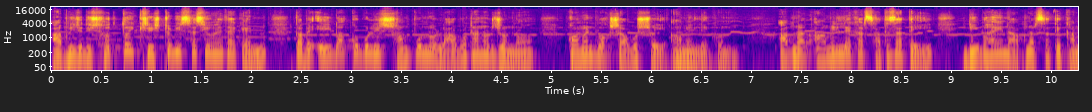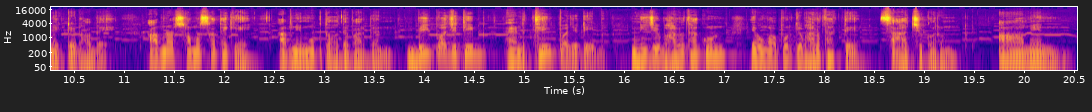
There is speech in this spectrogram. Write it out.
আপনি যদি সত্যই খ্রিস্ট বিশ্বাসী হয়ে থাকেন, তবে এই বাক্যগুলির সম্পূর্ণ লাভ ওঠানোর জন্য কমেন্ট বক্সে অবশ্যই আমিন লিখুন। আপনার আমিন লেখার সাথে সাথেই ডিভাইন আপনার সাথে কানেক্টেড হবে। আপনার সমস্যা থেকে আপনি মুক্ত হতে পারবেন। Be positive and think positive. নিজে ভালো থাকুন এবং অপরকে ভালো থাকতে সাহায্য করুন। আমেন।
